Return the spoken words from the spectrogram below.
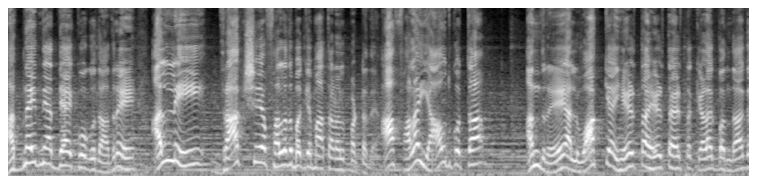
ಹದಿನೈದನೇ ಅಧ್ಯಾಯಕ್ಕೆ ಹೋಗೋದಾದ್ರೆ ಅಲ್ಲಿ ದ್ರಾಕ್ಷೆಯ ಫಲದ ಬಗ್ಗೆ ಮಾತಾಡಲ್ಪಟ್ಟದೆ. ಆ ಫಲ ಯಾವ್ದು ಗೊತ್ತಾ? ಅಂದ್ರೆ ಅಲ್ಲಿ ವಾಕ್ಯ ಹೇಳ್ತಾ ಹೇಳ್ತಾ ಹೇಳ್ತಾ ಕೆಳಗೆ ಬಂದಾಗ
